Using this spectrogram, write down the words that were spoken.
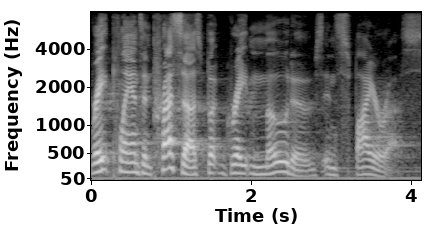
Great plans impress us, but great motives inspire us.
